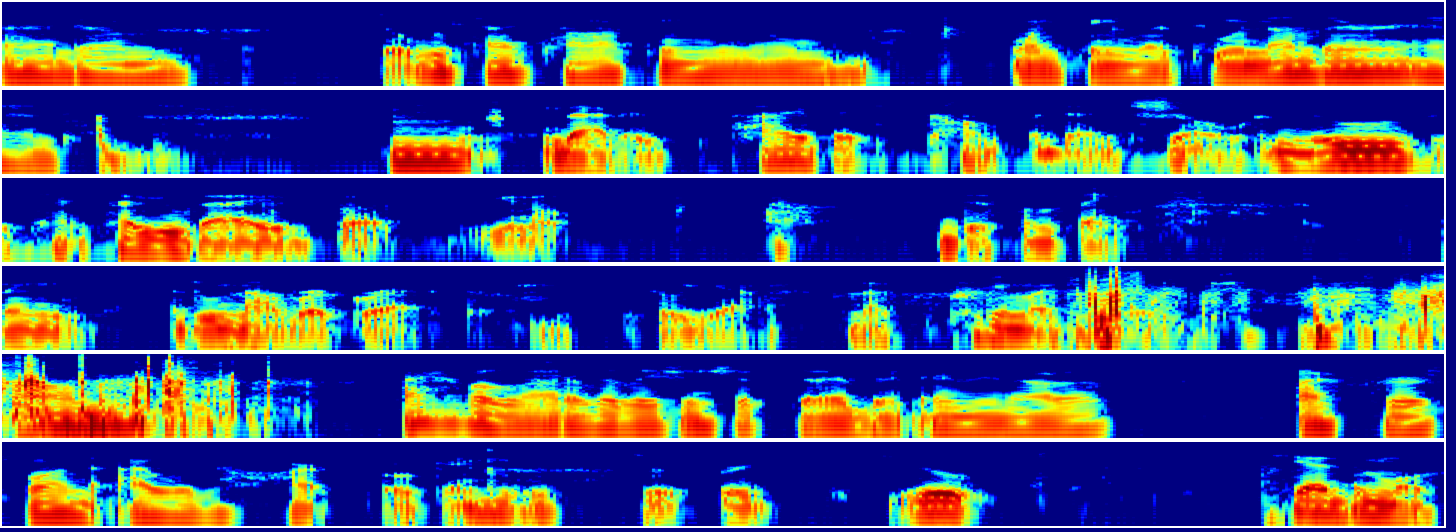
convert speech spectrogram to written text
And um, so we started talking. You know, one thing led to another, and mm, that is private, confidential news. I can't tell you guys, but you know, there's some things things I do not regret. So yeah, that's pretty much it. Um, I have a lot of relationships that I've been in and out of. My first one, I was heartbroken. He was super cute. He had the most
